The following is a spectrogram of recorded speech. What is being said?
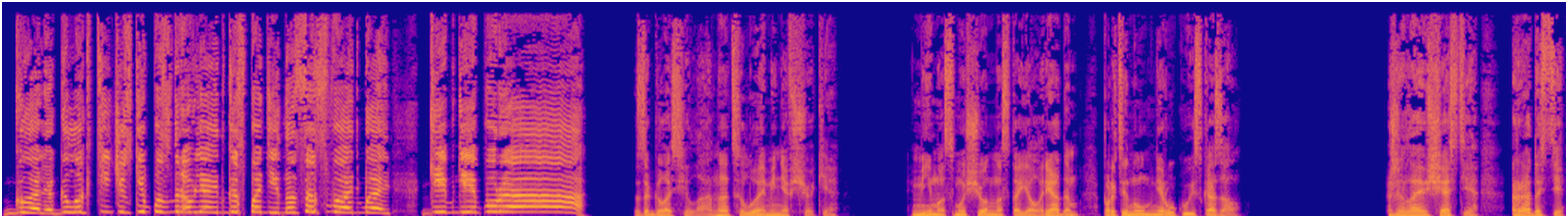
«Галя галактически поздравляет господина со свадьбой! Гиб-гиб, ура!» Заголосила она, целуя меня в щеки. Мимо смущенно стоял рядом, протянул мне руку и сказал. «Желаю счастья, радости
